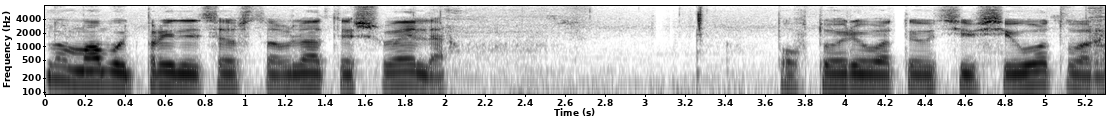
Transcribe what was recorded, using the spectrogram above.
Ну, мабуть, прийдеться вставляти швеллер повторювати оці всі отвори.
